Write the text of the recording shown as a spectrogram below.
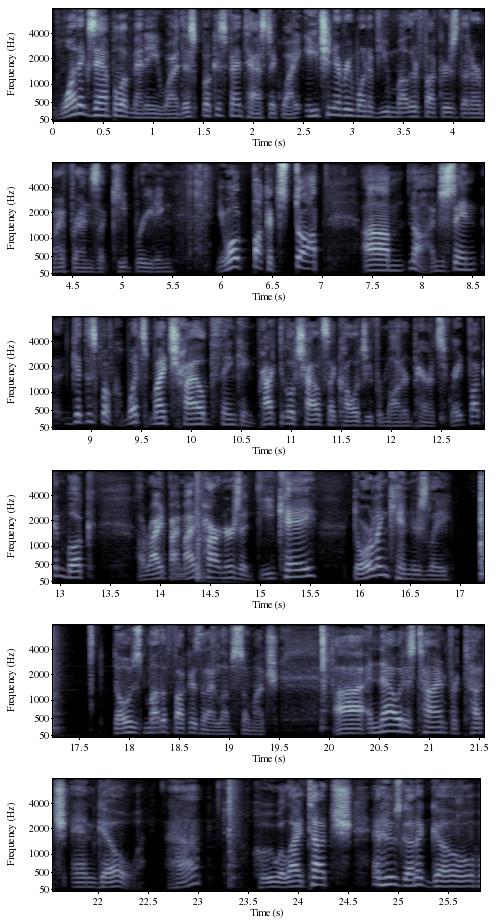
one example of many why this book is fantastic, why each and every one of you motherfuckers that are my friends that keep reading, you won't fucking stop. Um, no, I'm just saying, get this book. What's My Child Thinking? Practical Child Psychology for Modern Parents. Great fucking book. All right, by my partners at DK, Dorling Kindersley, those motherfuckers that I love so much. Uh, and now it is time for Touch and Go. Huh? Who will I touch and who's gonna go?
